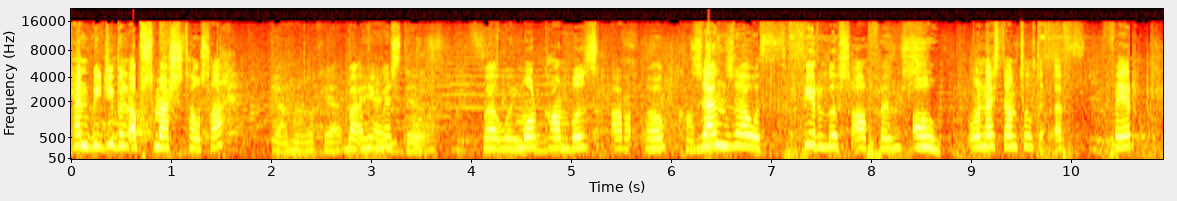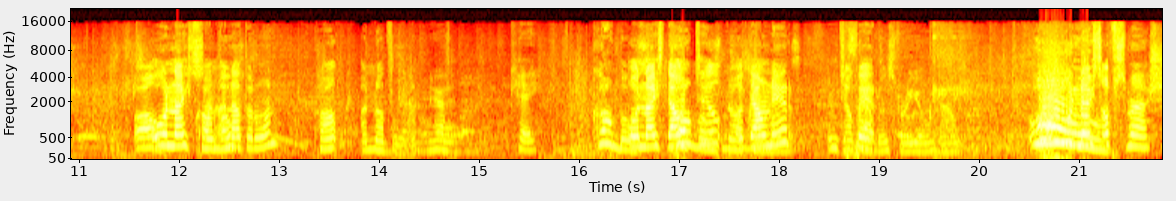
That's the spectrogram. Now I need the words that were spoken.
كان بيجيب الاب سماش تو صح؟ yeah, no, okay. But he okay, missed it. Oh. But wait. More combos. Oh, combos. Zanza with fearless offense. Oh. Oh, nice down tilt. Uh, fair. Oh, oh nice. Uh, combo. Another one. Com another one. Yeah. Okay. Combo. Oh, nice down combos. tilt. No uh, down combos. air. And no fair. combos for you now. Ooh, oh, nice up smash.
